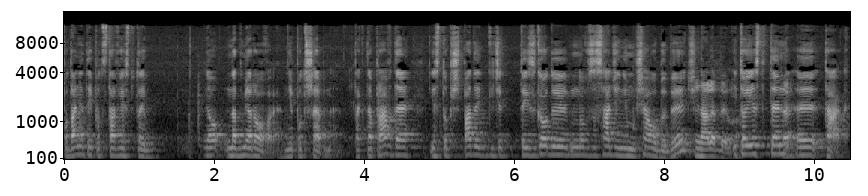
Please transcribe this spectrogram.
podanie tej podstawy jest tutaj no, nadmiarowe, niepotrzebne. Tak naprawdę jest to przypadek, gdzie tej zgody no, w zasadzie nie musiałoby być. No ale było. I to jest ten, tak? Y, tak.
